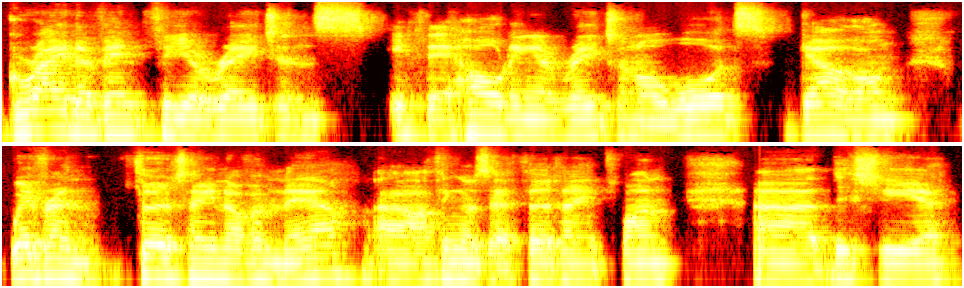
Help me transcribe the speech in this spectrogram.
great event for your regions. If they're holding a regional awards, go along. We've run 13 of them now. Uh, I think it was our 13th one uh, this year.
